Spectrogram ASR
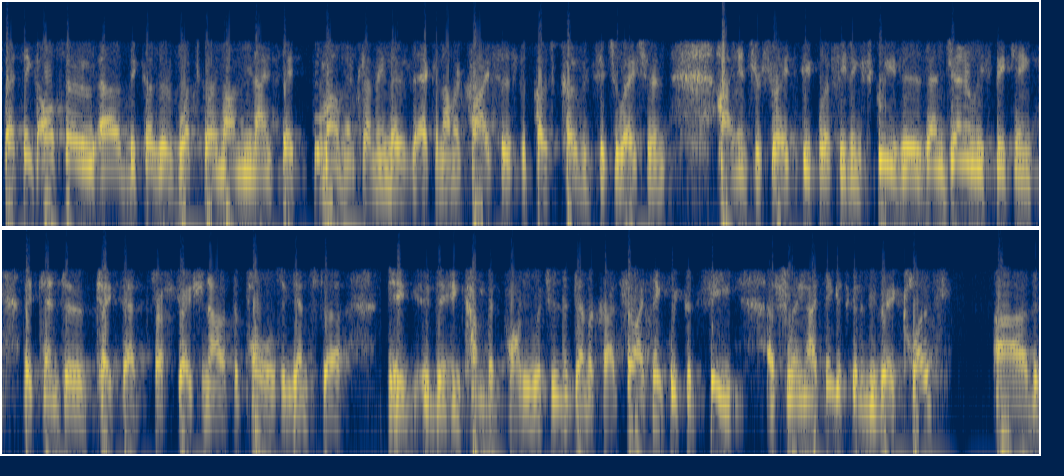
But I think also uh, because of what's going on in the United States at the moment. I mean, there's the economic crisis, the post-COVID situation, high interest rates, people are feeling squeezes, and generally speaking, they tend to take that frustration out at the polls against uh, the, the incumbent party, which is the Democrats. So I think we could see a swing. I think it's going to be very close. Uh, the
